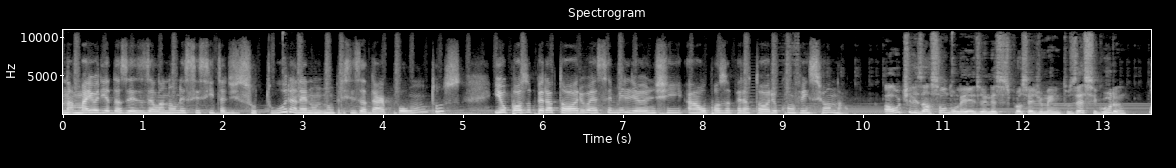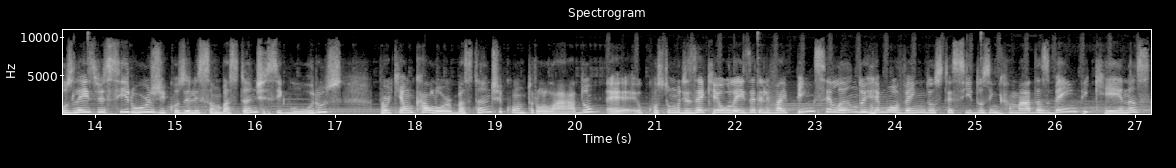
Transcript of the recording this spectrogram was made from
na maioria das vezes ela não necessita de sutura, né? Não, não precisa dar pontos. E o pós-operatório é semelhante ao pós-operatório convencional. A utilização do laser nesses procedimentos é segura? Os lasers cirúrgicos eles são bastante seguros porque é um calor bastante controlado. É, eu costumo dizer que o laser ele vai pincelando e removendo os tecidos em camadas bem pequenas,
